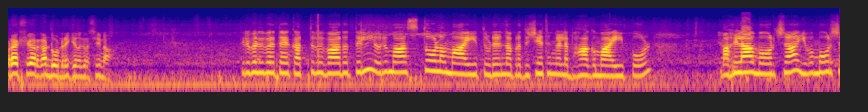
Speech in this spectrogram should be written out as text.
പ്രേക്ഷകർ കണ്ടുകൊണ്ടിരിക്കുന്നത്. കൃഷ്ണ തിരുവനന്തപുരത്തെ കത്ത് വിവാദത്തിൽ ഒരു മാസത്തോളമായി തുടരുന്ന പ്രതിഷേധങ്ങളുടെ ഭാഗമായി ഇപ്പോൾ മഹിളാ മോർച്ച യുവമോർച്ച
